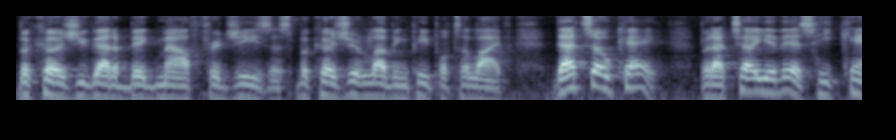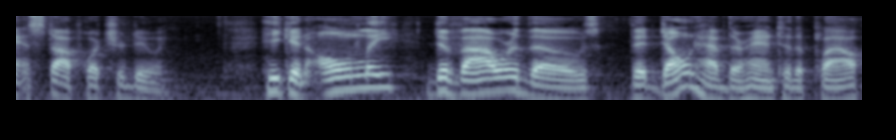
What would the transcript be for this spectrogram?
because you got a big mouth for Jesus, because you're loving people to life. That's okay. But I tell you this: he can't stop what you're doing. He can only devour those that don't have their hand to the plow,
